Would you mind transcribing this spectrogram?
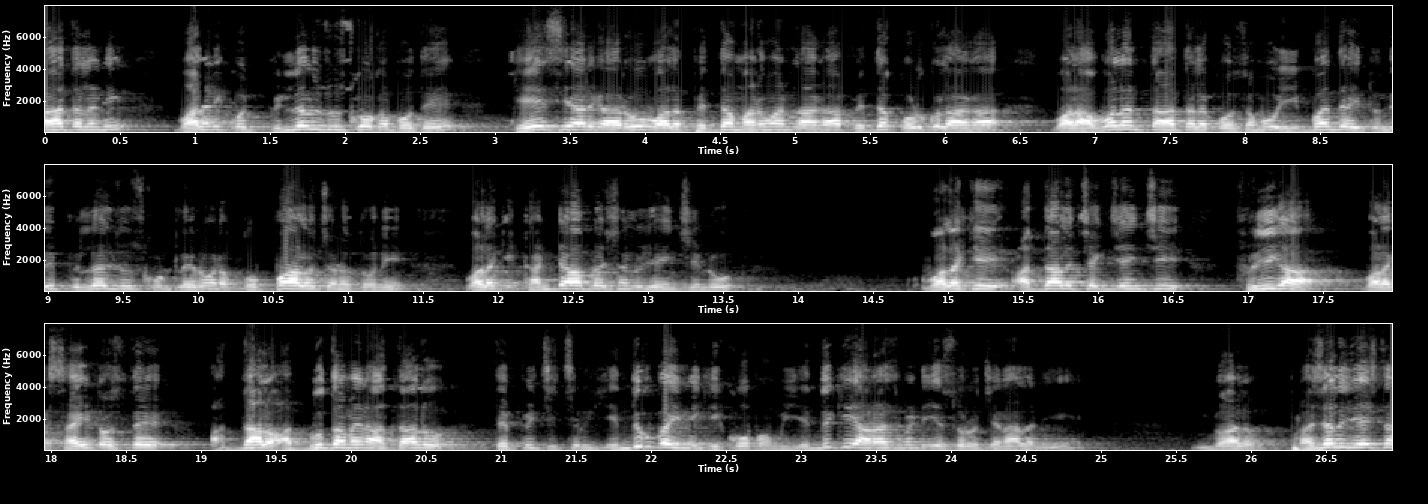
తాతలని వాళ్ళని కొద్ది పిల్లలు చూసుకోకపోతే కేసీఆర్ గారు వాళ్ళ పెద్ద మనవన్లాగా పెద్ద కొడుకులాగా వాళ్ళ అవ్వలని తాతల కోసము ఇబ్బంది అవుతుంది పిల్లలు చూసుకుంటలేరు అన్న గొప్ప ఆలోచనతోని వాళ్ళకి కంటి ఆపరేషన్లు చేయించిండ్రు. వాళ్ళకి అద్దాలు చెక్ చేయించి ఫ్రీగా వాళ్ళకి సైట్ వస్తే అద్దాలు అద్భుతమైన అద్దాలు తెప్పించి ఇచ్చారు. ఎందుకు పోయి మీకు ఈ కోపం? ఎందుకు ఈ అరేంజ్మెంట్ చేస్తారు జనాలని? వాళ్ళు ప్రజలు చేసిన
